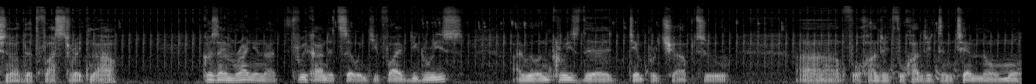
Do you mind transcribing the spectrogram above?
It's not that fast right now because I'm running at 375 degrees. I will increase the temperature up to uh, 400, 410, no more.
